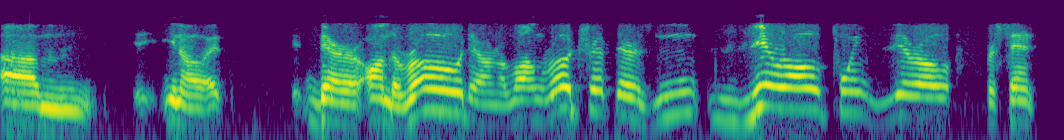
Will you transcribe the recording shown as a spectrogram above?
Um, you know, it, they're on the road. They're on a long road trip. There's zero point zero percent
